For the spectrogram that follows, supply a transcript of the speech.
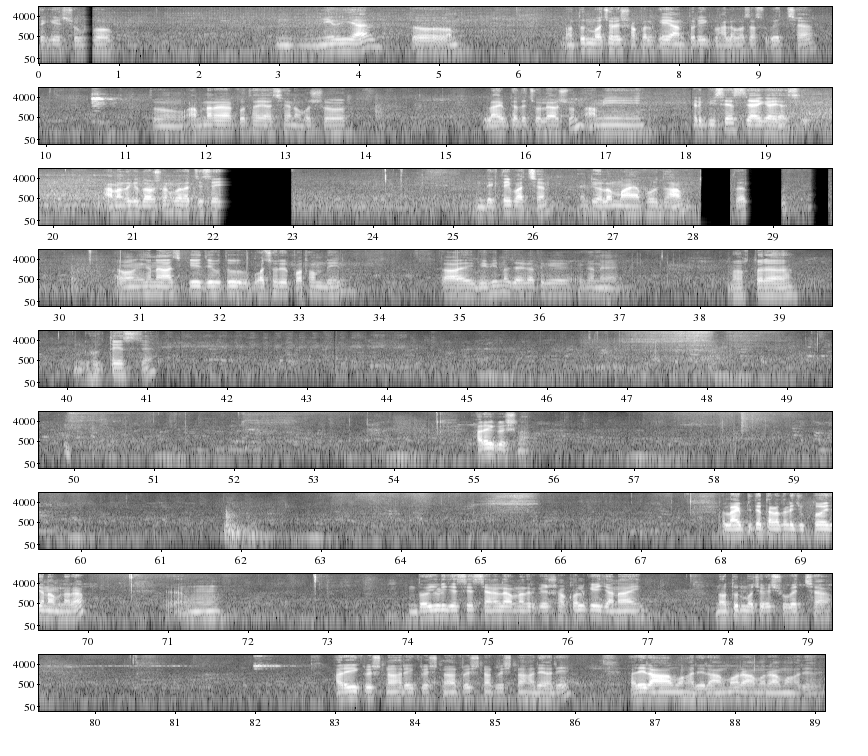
থেকে শুভ new year তো নতুন বছরের সকলকে আন্তরিক ভালোবাসা, শুভেচ্ছা। তো আপনারা কোথায় আছেন অবশ্য লাইভটাতে চলে আসুন। আমি একটি বিশেষ জায়গায় আছি। আপনাদেরকে দর্শন করাচ্ছি সেই দেখতেই পাচ্ছেন এটি হলো মায়াপুর ধাম। এবং এখানে আজকে যেহেতু বছরের প্রথম দিন, তাই বিভিন্ন জায়গা থেকে এখানে ভক্তরা ঘুরতে এসছে। হরে কৃষ্ণ। তো লাইভটিতে তাড়াতাড়ি যুক্ত হয়ে যান আপনারা। দইজুড়ি জেসেস চ্যানেলে আপনাদেরকে সকলকেই জানাই নতুন বছরের শুভেচ্ছা। হরে কৃষ্ণ হরে কৃষ্ণ কৃষ্ণ কৃষ্ণ, হরে হরে। হরে রাম হরে রাম রাম রাম, হরে হরে।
